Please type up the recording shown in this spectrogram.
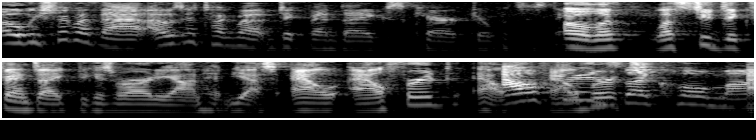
Oh, we should talk about that. I was going to talk about Dick Van Dyke's character. What's his name? Oh, let, let's do Dick Van Dyke because we're already on him. Yes, Al Alfred. Al, Alfred's Albert? like whole mommy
